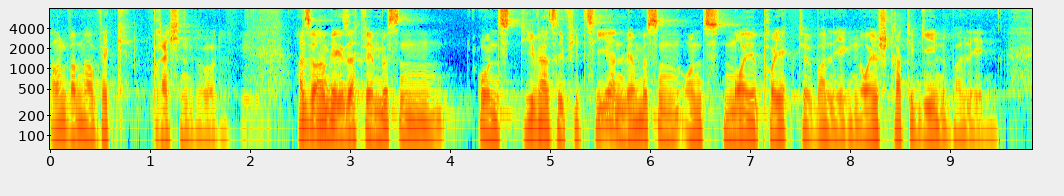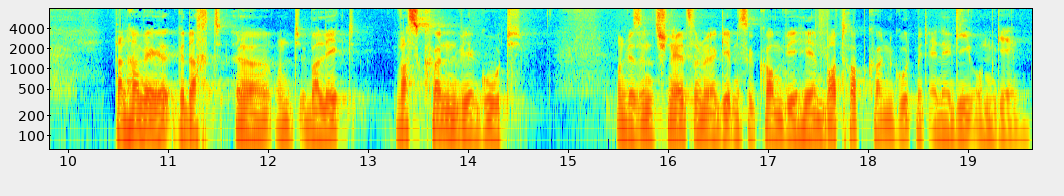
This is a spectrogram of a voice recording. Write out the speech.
irgendwann mal wegbrechen würde. Also haben wir gesagt, wir müssen uns diversifizieren, wir müssen uns neue Projekte überlegen, neue Strategien überlegen. Dann haben wir gedacht äh, und überlegt, was können wir gut? Und wir sind schnell zu dem Ergebnis gekommen, wir hier in Bottrop können gut mit Energie umgehen.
